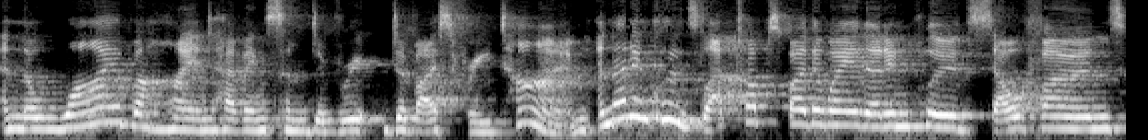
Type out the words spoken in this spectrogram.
And the why behind having some device free time, and that includes laptops, by the way, that includes cell phones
